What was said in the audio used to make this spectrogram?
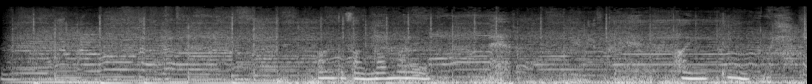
パンダさん頑張れファイティン。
